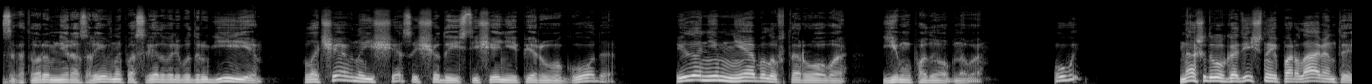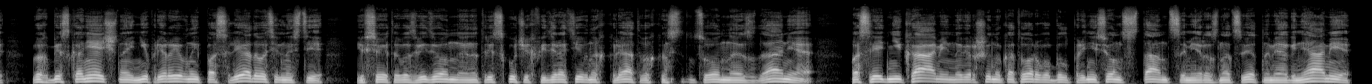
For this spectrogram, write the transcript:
за которым неразрывно последовали бы другие, плачевно исчез еще до истечения первого года — и за ним не было второго, ему подобного. Увы. Наши двухгодичные парламенты в их бесконечной, непрерывной последовательности и все это возведенное на трескучих федеративных клятвах конституционное здание, последний камень, на вершину которого был принесен станциями и разноцветными огнями,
